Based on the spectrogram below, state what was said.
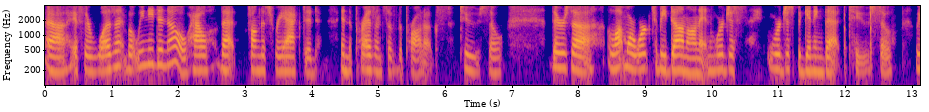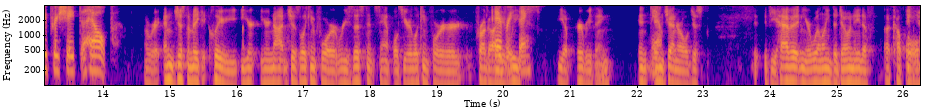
uh, if there wasn't, but we need to know how that fungus reacted in the presence of the products too. So there's a, a lot more work to be done on it, and we're just we're just beginning that too. So we appreciate the help. All right, and just to make it clear, you're you're not just looking for resistant samples. You're looking for frog eye everything. Leaves. Yep, everything in, yeah. in general. Just if you have it and you're willing to donate a, a couple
